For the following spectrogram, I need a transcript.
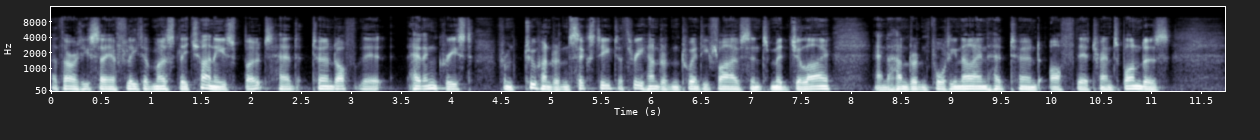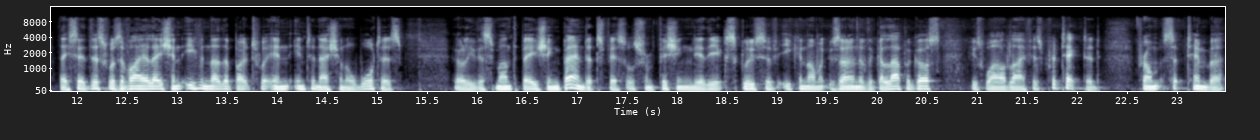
Authorities say a fleet of mostly Chinese boats had turned off their had increased from 260 to 325 since mid-July, and 149 had turned off their transponders. They said this was a violation even though the boats were in international waters. Early this month, Beijing banned its vessels from fishing near the exclusive economic zone of the Galapagos, whose wildlife is protected from September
